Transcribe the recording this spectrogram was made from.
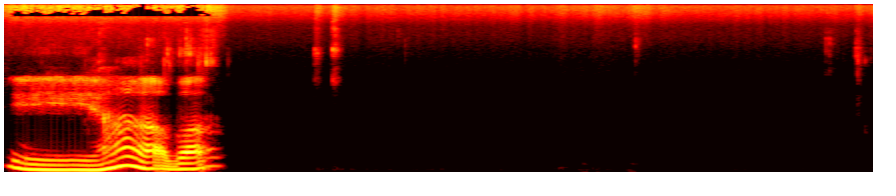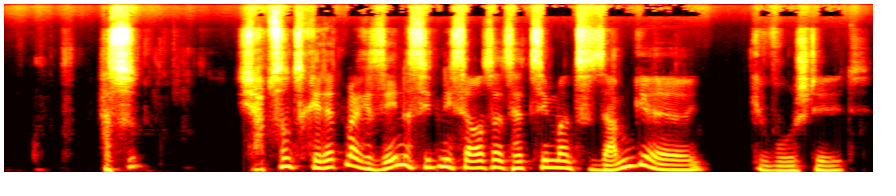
Ja, aber. Hast du. Ich habe so ein Skelett mal gesehen, das sieht nicht so aus, als hätte es jemand zusammengewurstelt.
